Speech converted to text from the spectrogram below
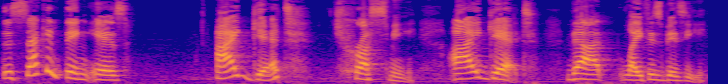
The second thing is, I get Trust me, I get that life is busy.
